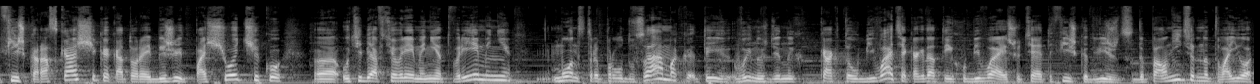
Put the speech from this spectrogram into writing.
фишка рассказчика, которая бежит по счетчику, э, у тебя все время нет времени, монстры прут в замок, ты вынужден их как-то убивать, а когда ты их убиваешь, у тебя эта фишка движется дополнительно, твое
